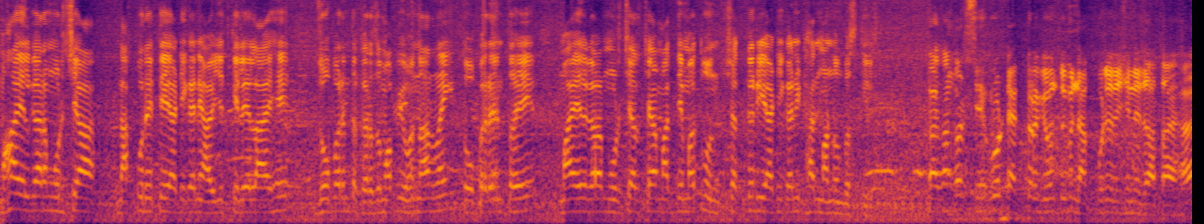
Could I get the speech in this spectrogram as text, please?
महाएल्गार मोर्चा नागपूर येथे या ठिकाणी आयोजित केलेला आहे. जोपर्यंत कर्जमाफी होणार नाही तोपर्यंत हे महाएल्गार मोर्चाच्या माध्यमातून शेतकरी या ठिकाणी ठाण मांडून बसतील. काय सांगाल? शेकडो ट्रॅक्टर घेऊन तुम्ही नागपूरच्या दिशेने जात आहे हा?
